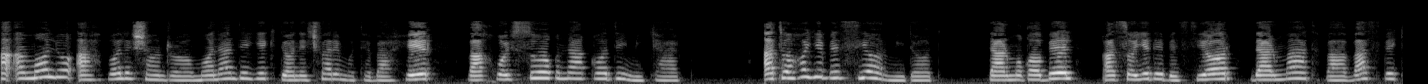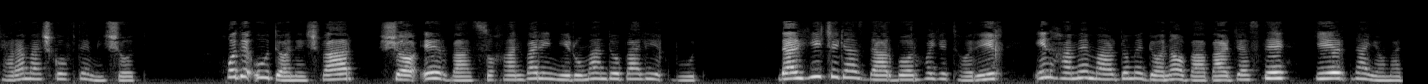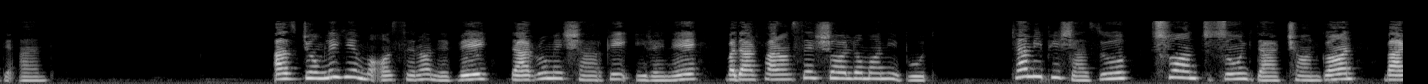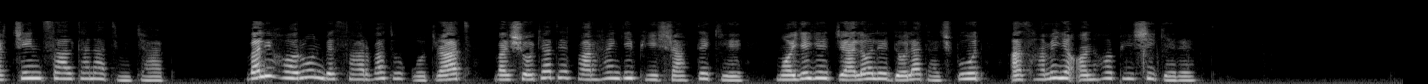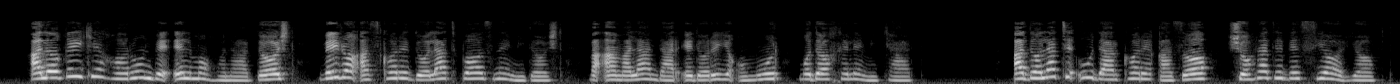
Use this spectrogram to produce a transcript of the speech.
اعمال و احوالشان را مانند یک دانشور متبهر و خوشسوق نقادی می کرد عطاهای بسیار می‌داد. در مقابل قصاید بسیار در مت و وصف کرمش گفته می‌شد. خود او دانشور شاعر و سخنوری نیرومند و بلیغ بود. در هیچ یک از دربارهای تاریخ این همه مردم دانا و برجسته گرد نیامده اند. از جمله معاصران وی در روم شرقی ایرنه و در فرانسه شارلومانی بود. کمی پیش از او سوان تسونگ در چانگان بر چین سلطنت می کرد ولی هارون به ثروت و قدرت و شوکت فرهنگی پیشرفته که مایه جلال دولتش بود از همه آنها پیشی گرفت علاقه ای که هارون به علم و هنر داشت وی را از کار دولت باز نمی داشت و عملا در اداره امور مداخله می کرد. عدالت او در کار قضا شهرت بسیار یافت.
